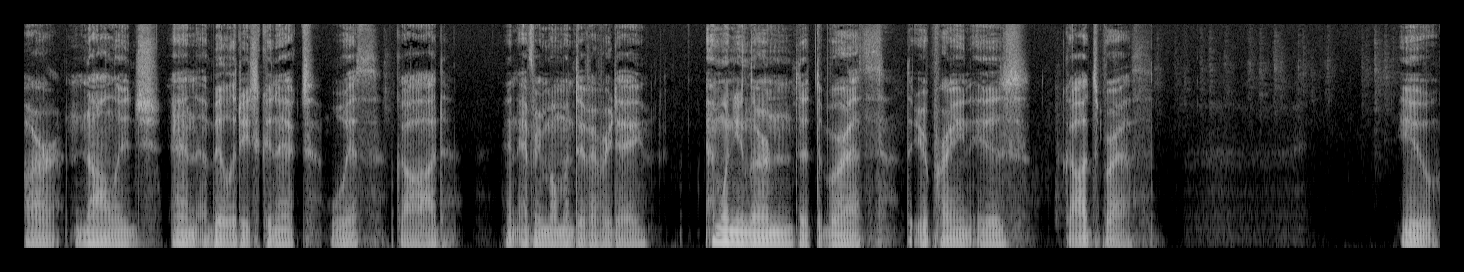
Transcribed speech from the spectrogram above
our knowledge and ability to connect with God in every moment of every day. And when you learn that the breath that you're praying is God's breath, you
